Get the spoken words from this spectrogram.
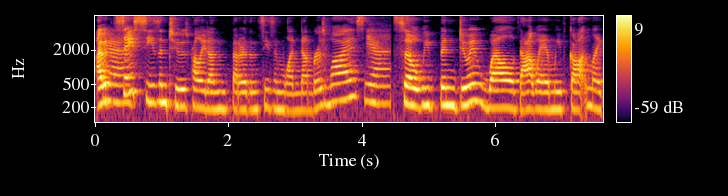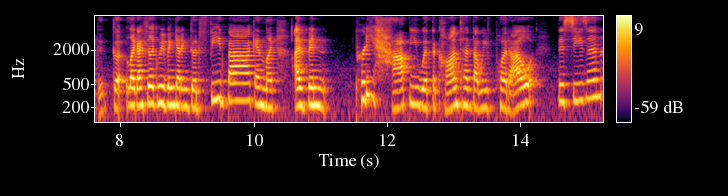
I would Yeah. say season two is probably done better than season one numbers wise. Yeah. So we've been doing well that way, and we've gotten like good. Like I feel like we've been getting good feedback, and like I've been pretty happy with the content that we've put out this season.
